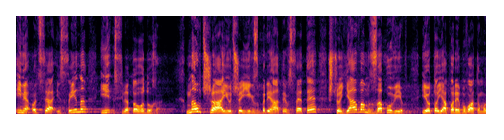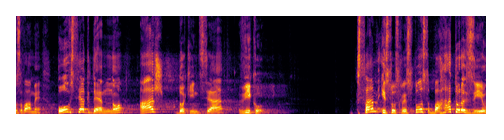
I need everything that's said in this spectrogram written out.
ім'я Отця і Сина і Святого Духа, навчаючи їх зберігати все те, що я вам заповів, і ото я перебуватиму з вами повсякденно аж до кінця віку. Сам Ісус Христос багато разів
